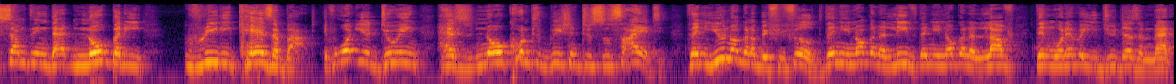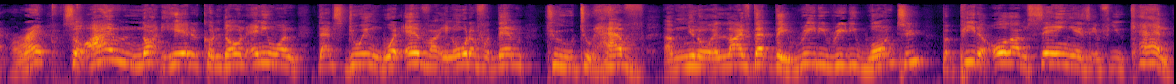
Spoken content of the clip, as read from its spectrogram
something that nobody really cares about, if what you're doing has no contribution to society, then you're not going to be fulfilled. Then you're not going to live. Then you're not going to love. Then whatever you do doesn't matter. All right. So I'm not here to condone anyone that's doing whatever in order for them to to have um you know a life that they really really want to. But Peter, all I'm saying is if you can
